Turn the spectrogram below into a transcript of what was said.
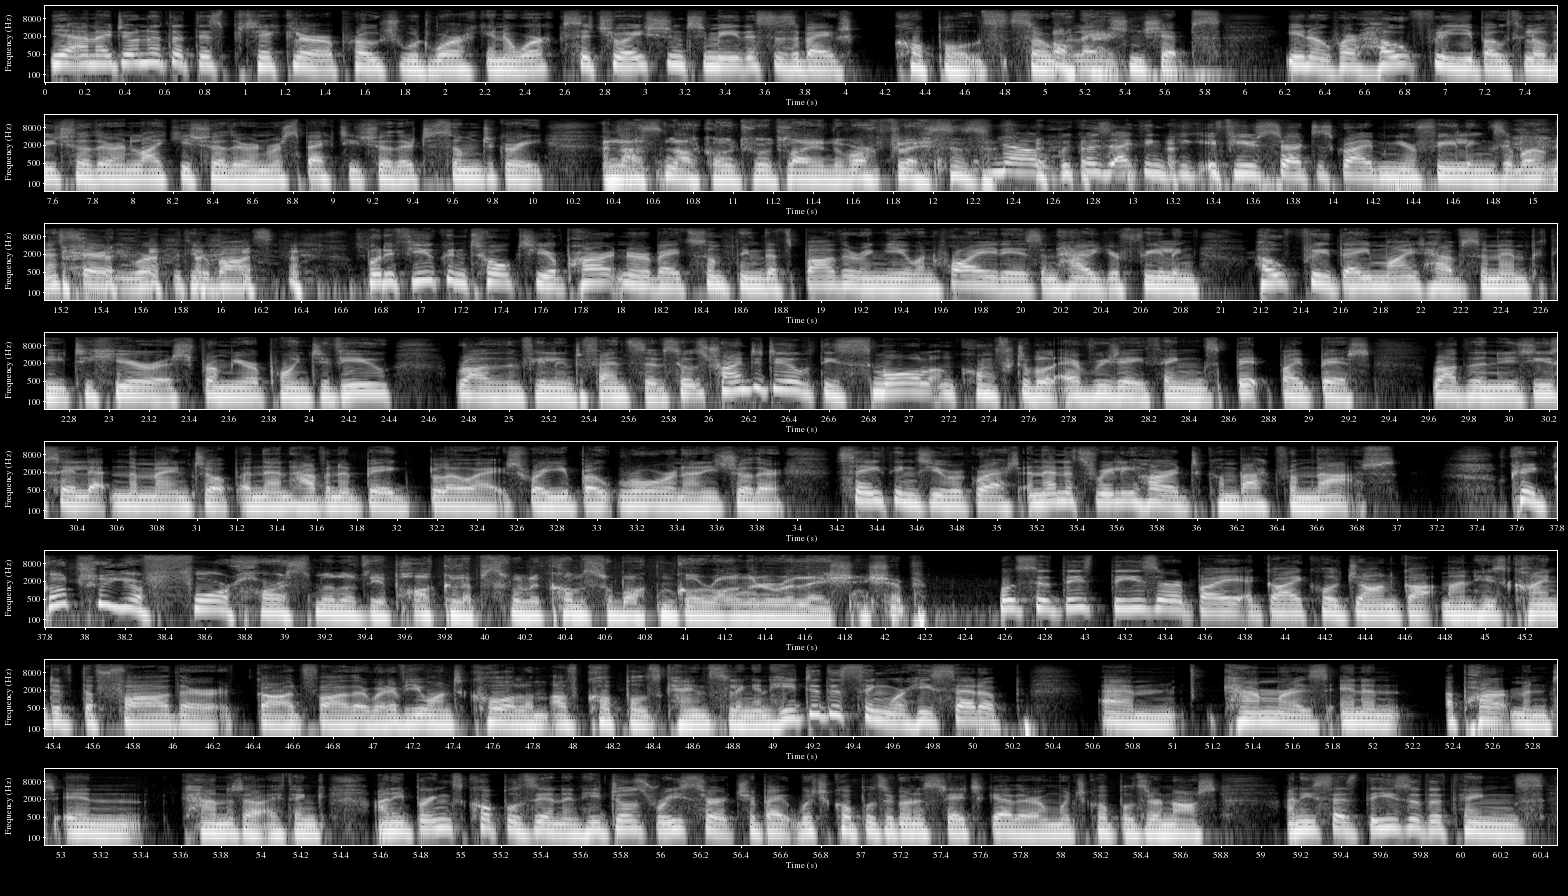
Yeah, and I don't know that this particular approach would work in a work situation. To me, this is about couples, so Okay. relationships. You know, where hopefully you both love each other and like each other and respect each other to some degree. And that's not going to apply in the workplaces. No, because I think if you start describing your feelings, it won't necessarily work with your boss. But if you can talk to your partner about something that's bothering you and why it is and how you're feeling, hopefully they might have some empathy to hear it from your point of view rather than feeling defensive. So it's trying to deal with these small, uncomfortable, everyday things bit by bit rather than, as you say, letting them mount up and then having a big blowout where you're both roaring at each other, say things you regret. And then it's really hard to come back from that. Okay, go through your four horsemen of the apocalypse when it comes to what can go wrong in a relationship. Well, so these these are by a guy called John Gottman, who's kind of the father, godfather, whatever you want to call him, of couples counselling. And he did this thing where he set up um, cameras in an apartment in Canada, I think, and he brings couples in and he does research about which couples are going to stay together and which couples are not. And he says these are the things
